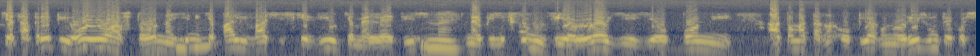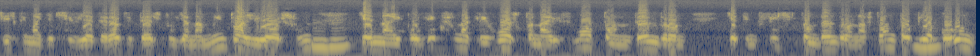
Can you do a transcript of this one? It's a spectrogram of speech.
και θα πρέπει όλο αυτό να γίνει και πάλι βάση σχεδίου και μελέτης, ναι. να επιληφθούν βιολόγοι, γεωπόνοι, άτομα τα οποία γνωρίζουν το οικοσύστημα και τις ιδιαιτερότητες του για να μην το αλλοιώσουν και να υποδείξουν ακριβώς τον αριθμό των δέντρων και την φύση των δέντρων αυτών τα οποία μπορούν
